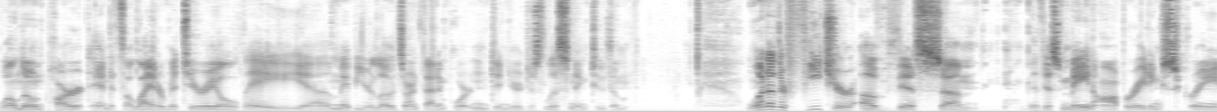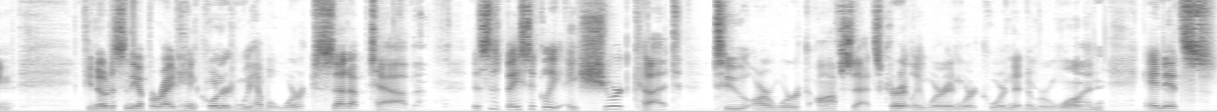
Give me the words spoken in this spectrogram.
well-known part and it's a lighter material, hey, yeah, maybe your loads aren't that important and you're just listening to them. One other feature of this, um, this main operating screen, if you notice in the upper right hand corner, we have a work setup tab. This is basically a shortcut to our work offsets. Currently we're in work coordinate number one and it's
